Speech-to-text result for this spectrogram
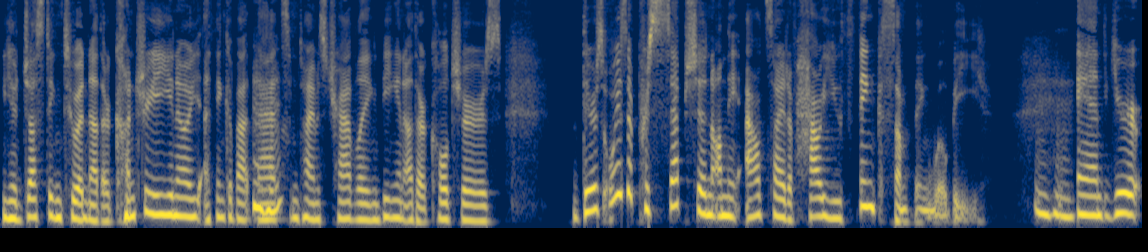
you know, adjusting to another country, you know, I think about that mm-hmm. sometimes traveling, being in other cultures there's always a perception on the outside of how you think something will be. Mm-hmm. And you're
